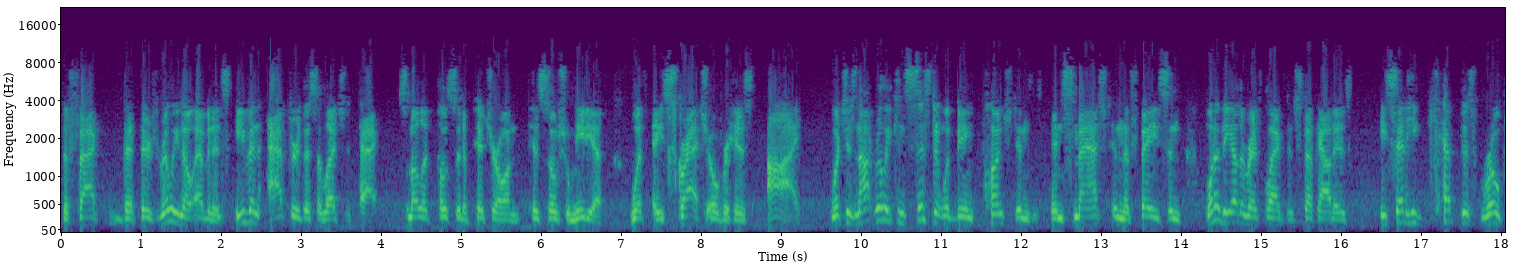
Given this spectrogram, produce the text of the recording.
the fact that there's really no evidence. Even after this alleged attack, Smollett posted a picture on his social media with a scratch over his eye which is not really consistent with being punched and, and smashed in the face. And one of the other red flags that stuck out is he said he kept this rope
